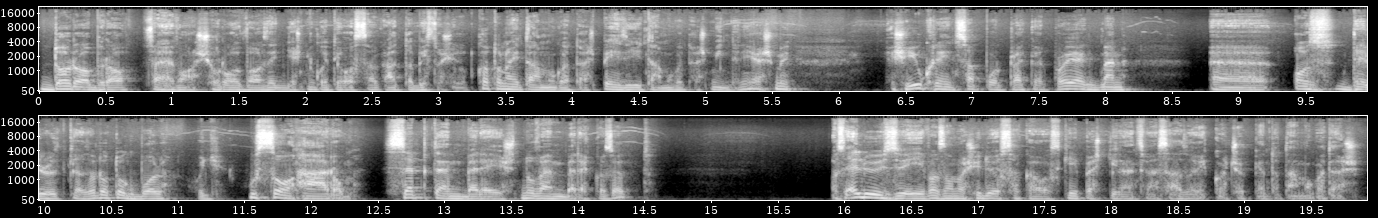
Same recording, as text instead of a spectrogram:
darabra fel van sorolva az egyes nyugati ország által biztosított katonai támogatás, pénzügyi támogatás, minden ilyesmi. És a Ukraine Support Tracker projektben az derült ki az adatokból, hogy 23 szeptembere és novembere között az előző év azonos időszakához képest 90%-kal csökkent a támogatás.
